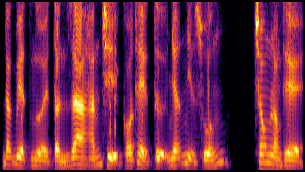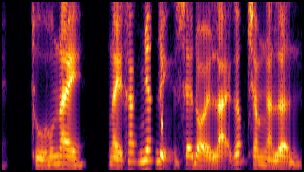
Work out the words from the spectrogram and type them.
đặc biệt người tần gia hắn chỉ có thể tự nhẫn nhìn xuống, trong lòng thề, thù hôm nay, ngày khác nhất định sẽ đòi lại gấp trăm ngàn lần.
